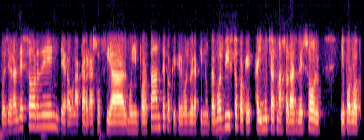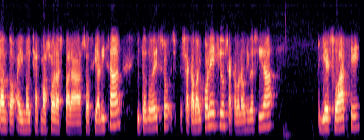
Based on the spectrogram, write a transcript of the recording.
pues llega el desorden, llega una carga social muy importante porque queremos ver a quien nunca hemos visto, porque hay muchas más horas de sol y por lo tanto hay muchas más horas para socializar y todo eso, se acaba el colegio, se acaba la universidad y eso hace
